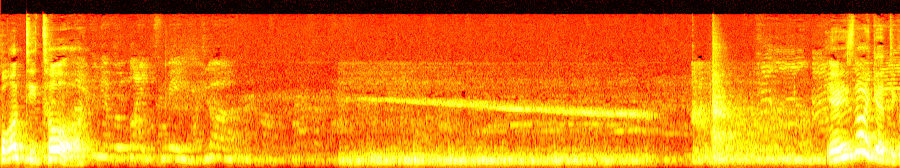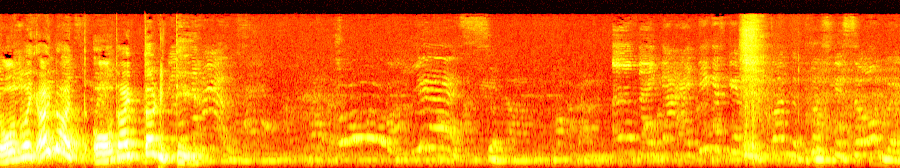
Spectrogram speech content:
22. Nothing ever likes me. Duh. Yeah, he's not getting old. Like, I'm not old, I'm 30. Oh, yes! Oh my god. I think it's gonna be fun to push this over.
